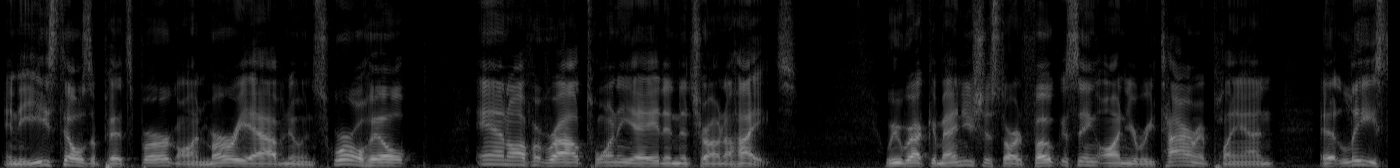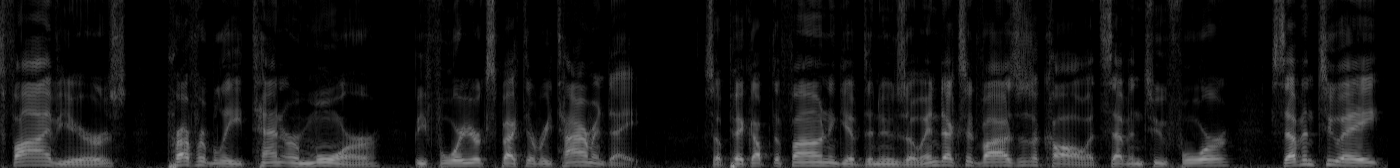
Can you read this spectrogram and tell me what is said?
In the East Hills of Pittsburgh on Murray Avenue in Squirrel Hill and off of Route 28 in Natrona Heights. We recommend you should start focusing on your retirement plan at least five years, preferably 10 or more, before your expected retirement date. So pick up the phone and give DiNuzzo Index Advisors a call at 724 728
